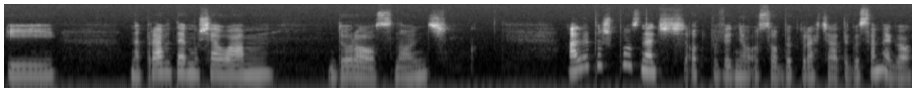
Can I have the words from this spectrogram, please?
I naprawdę musiałam dorosnąć, ale też poznać odpowiednią osobę, która chciała tego samego,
